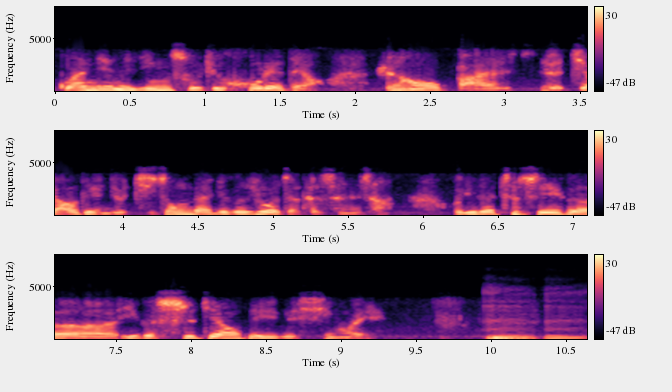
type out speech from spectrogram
关键的因素去忽略掉，然后把呃焦点就集中在这个弱者的身上。我觉得这是一个一个失焦的一个行为。嗯嗯，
